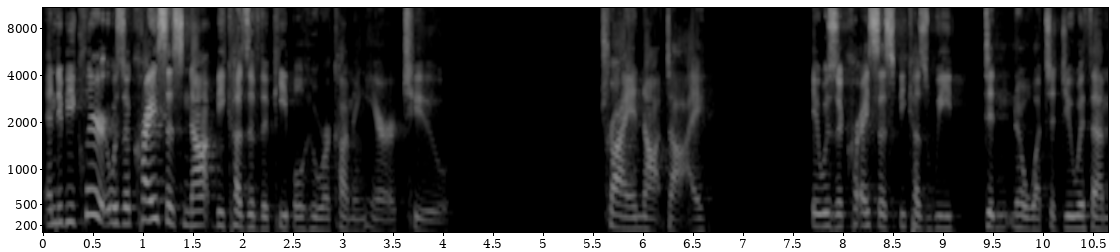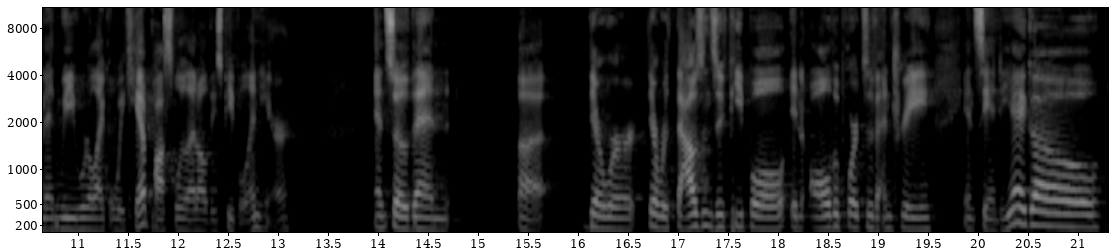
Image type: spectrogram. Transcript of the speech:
And to be clear, it was a crisis not because of the people who were coming here to try and not die. It was a crisis because we didn't know what to do with them, and we were like, well, we can't possibly let all these people in here. And so then uh, there were there were thousands of people in all the ports of entry in San Diego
